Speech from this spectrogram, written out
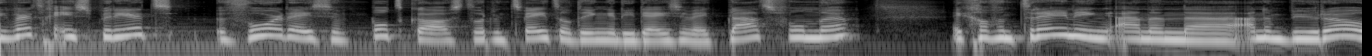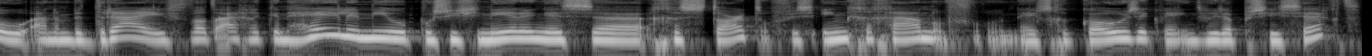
Ik werd geïnspireerd voor deze podcast door een tweetal dingen die deze week plaatsvonden. Ik gaf een training aan een, uh, aan een bureau, aan een bedrijf, wat eigenlijk een hele nieuwe positionering is uh, gestart of is ingegaan of heeft gekozen. Ik weet niet wie dat precies zegt.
